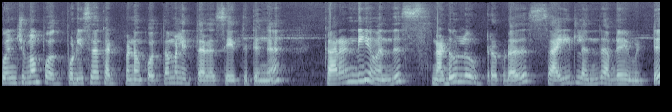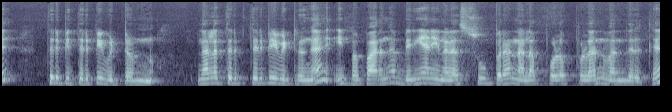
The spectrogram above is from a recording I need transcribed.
கொஞ்சமாக பொ பொடிசாக கட் பண்ண கொத்தமல்லி தழை சேர்த்துட்டுங்க. கரண்டியை வந்து நடுவில் விட்டுறக்கூடாது. சைட்லேருந்து அப்படியே விட்டு திருப்பி திருப்பி விட்டுடணும் நல்லா திருப்பி திருப்பி விட்டுருங்க. இப்போ பாருங்கள் பிரியாணி நல்லா சூப்பராக நல்லா புல புலன்னு வந்திருக்கு.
